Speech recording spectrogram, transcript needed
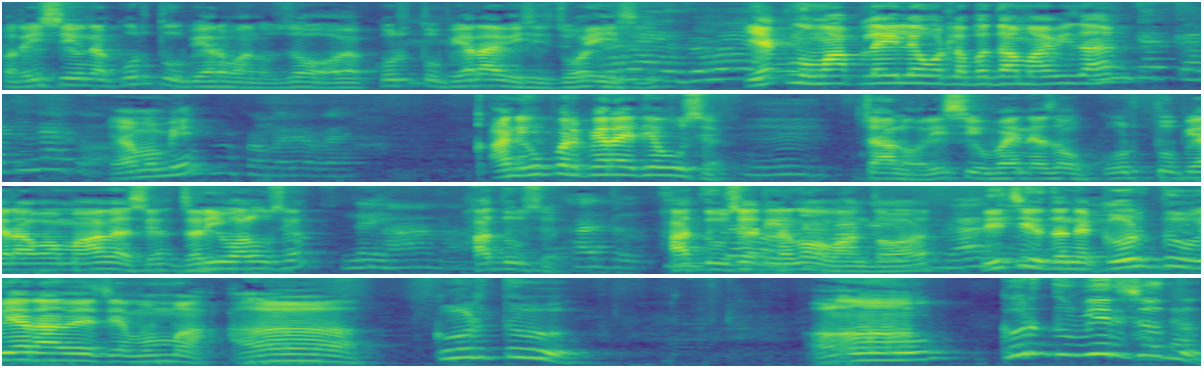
પણ રિસીવ ને કુર્તું પહેરવાનું જો હવે કુર્તું પહેરાવી છે જોઈ છે. એકનું માપ લઈ લેવું એટલે બધામાં આવી જાય. એ મમ્મી. આની ઉપર પહેરાઈ દેવું છે. ચાલો ઋષિભાઈ ને જો કુર્તું પહેરાવવામાં આવે છે. જરી વાળું છે. સાદું છે. સાદું છે એટલે નો વાંધો. આવે રીચી તને કુર્તું પહેરાવે છે મમ્મા. હા કુર્તું. કુર્તું પહેરશું તું.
